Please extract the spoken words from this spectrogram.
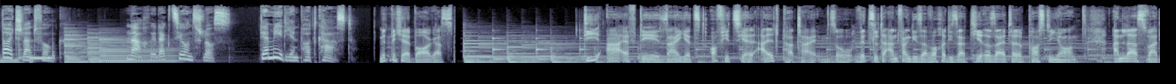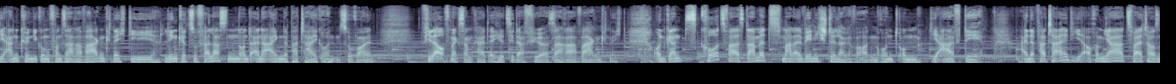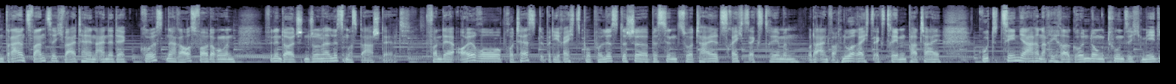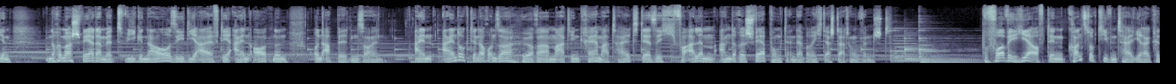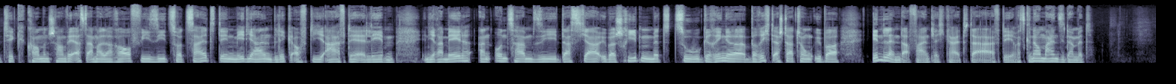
Deutschlandfunk. Nach Redaktionsschluss. Der Medienpodcast. Mit Michael Borgers. Die AfD sei jetzt offiziell Altpartei. So witzelte Anfang dieser Woche die Satireseite Postillon. Anlass war die Ankündigung von Sarah Wagenknecht, die Linke zu verlassen und eine eigene Partei gründen zu wollen. Viel Aufmerksamkeit erhielt sie dafür, Sarah Wagenknecht. Und ganz kurz war es damit mal ein wenig stiller geworden rund um die AfD. Eine Partei, die auch im Jahr 2023 weiterhin eine der größten Herausforderungen für den deutschen Journalismus darstellt. Von der Euro-Protest über die rechtspopulistische bis hin zur teils rechtsextremen oder einfach nur rechtsextremen Partei. Gut zehn Jahre nach ihrer Gründung tun sich Medien noch immer schwer damit, wie genau sie die AfD einordnen und abbilden sollen. Ein Eindruck, den auch unser Hörer Martin Krämer teilt, der sich vor allem andere Schwerpunkte in der Berichterstattung wünscht. Bevor wir hier auf den konstruktiven Teil Ihrer Kritik kommen, schauen wir erst einmal darauf, wie Sie zurzeit den medialen Blick auf die AfD erleben. In Ihrer Mail an uns haben Sie das ja überschrieben mit zu geringe Berichterstattung über Inländerfeindlichkeit der AfD. Was genau meinen Sie damit?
